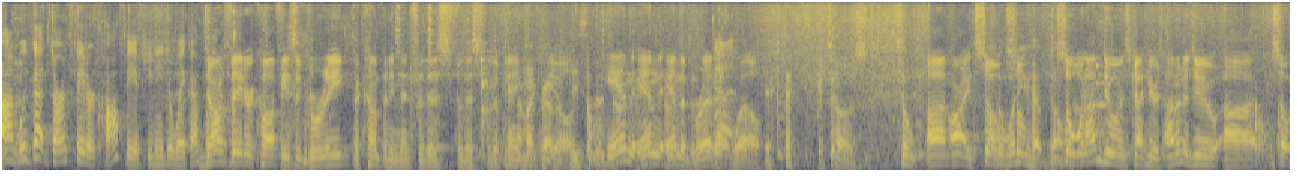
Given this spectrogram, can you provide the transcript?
Um, we've got Darth Vader coffee if you need to wake up. a Darth bit. Vader coffee is a great accompaniment for this for this for the pancake might grab a meal piece of the and the, and the, and the bread as as well. well. the toast. So Um, all right, so So what do you have going so what I'm doing, Scott, here is I'm going to do. Uh, so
